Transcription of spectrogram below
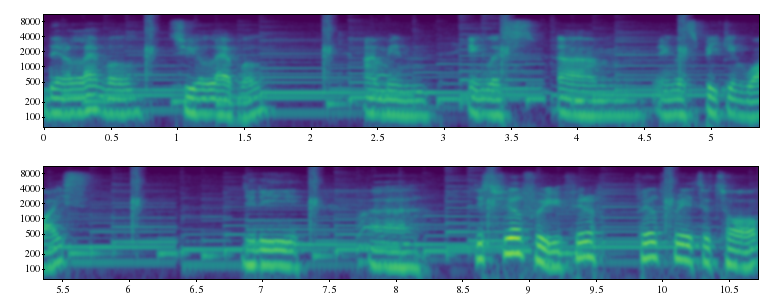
their level to your level. I mean English um, English speaking wise. Jadi uh, just feel free, feel feel free to talk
